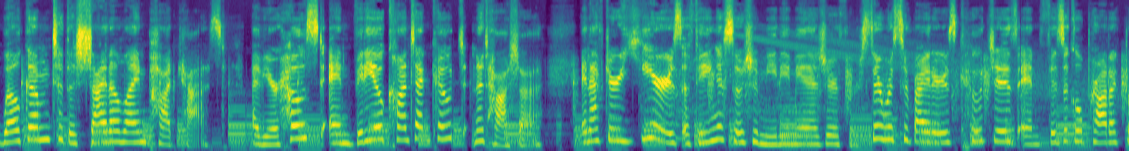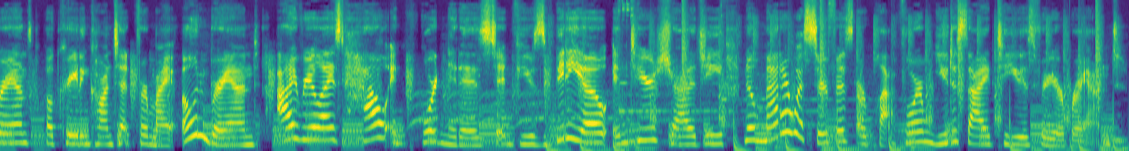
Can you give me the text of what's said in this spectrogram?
Welcome to the Shine Online podcast. I'm your host and video content coach, Natasha. And after years of being a social media manager for service providers, coaches, and physical product brands while creating content for my own brand, I realized how important it is to infuse video into your strategy, no matter what surface or platform you decide to use for your brand.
